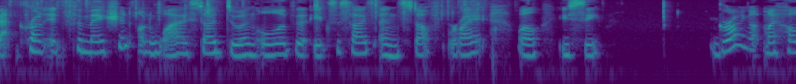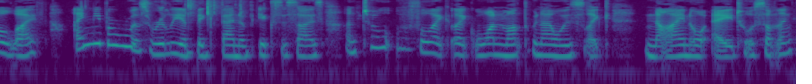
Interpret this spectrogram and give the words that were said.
background information on why I started doing all of the exercise and stuff. Right? Well, you see, growing up my whole life, I never was really a big fan of exercise until for like like one month when I was like nine or eight or something,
